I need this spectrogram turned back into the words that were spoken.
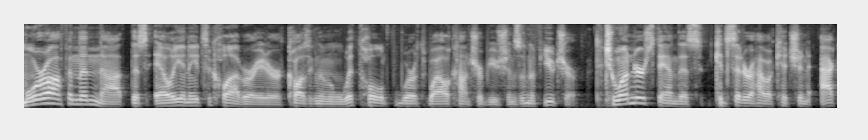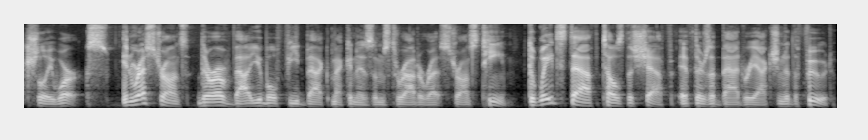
More often than not, this alienates a collaborator, causing them to withhold worthwhile contributions in the future. To understand this, consider how a kitchen actually works. In restaurants, there are valuable feedback mechanisms throughout a restaurant's team. The wait staff tells the chef if there's a bad reaction to the food,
